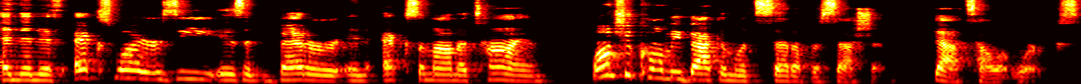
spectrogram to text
And then if X, Y, or Z isn't better in X amount of time, why don't you call me back and let's set up a session? That's how it works.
